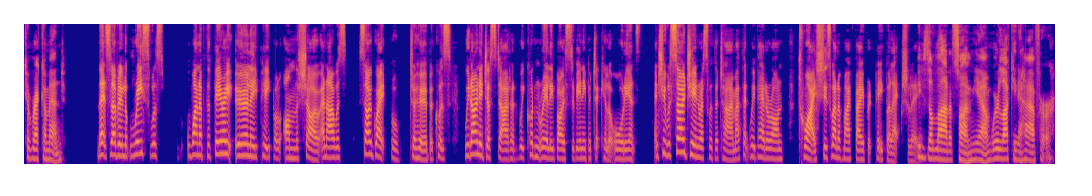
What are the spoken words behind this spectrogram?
could recommend. That's lovely. Look, Rhys was one of the very early people on the show, and I was so grateful to her because we'd only just started. We couldn't really boast of any particular audience. And she was so generous with the time. I think we've had her on twice. She's one of my favorite people, actually. She's a lot of fun. Yeah, we're lucky to have her.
